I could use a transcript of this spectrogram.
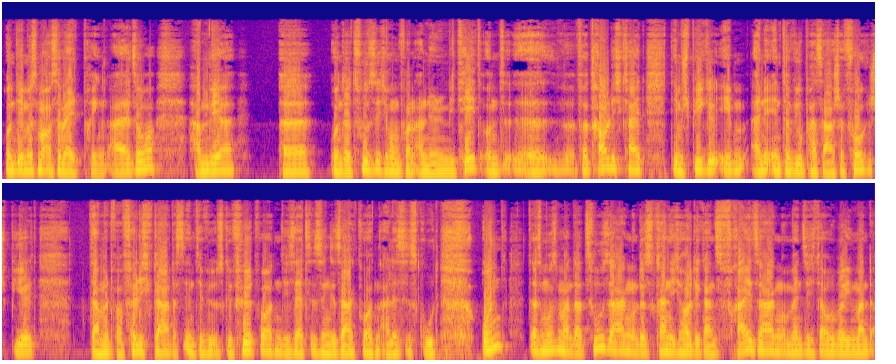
und den müssen wir aus der Welt bringen. Also haben wir äh, unter Zusicherung von Anonymität und äh, Vertraulichkeit dem Spiegel eben eine Interviewpassage vorgespielt. Damit war völlig klar, das Interview ist geführt worden, die Sätze sind gesagt worden, alles ist gut. Und, das muss man dazu sagen, und das kann ich heute ganz frei sagen, und wenn sich darüber jemand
